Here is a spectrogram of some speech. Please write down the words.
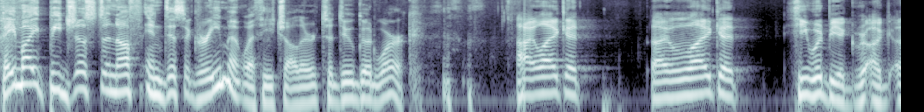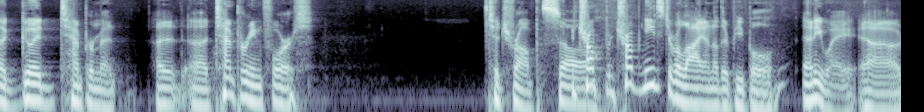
they might be just enough in disagreement with each other to do good work. I like it. I like it. He would be a, a, a good temperament, a, a tempering force to Trump. So- Trump Trump needs to rely on other people anyway. Uh,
